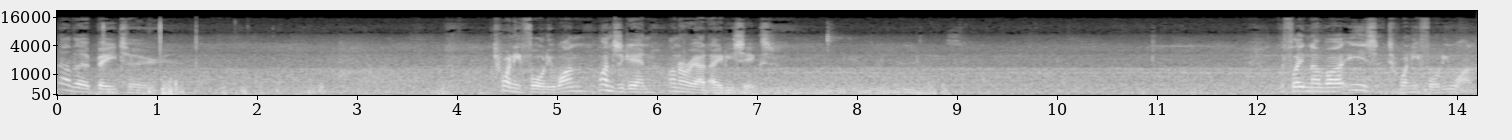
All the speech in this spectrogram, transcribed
Another B2 2041, once again on Route 86. The fleet number is 2041.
